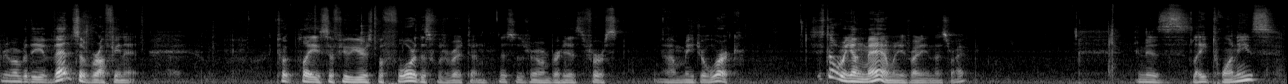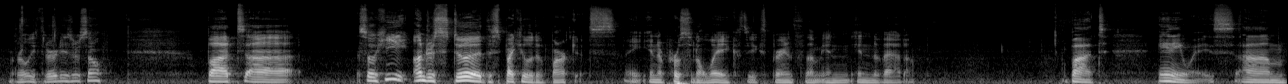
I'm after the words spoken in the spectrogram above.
Remember, the events of Roughing It took place a few years before this was written. This was, remember, his first uh, major work. He's still a young man when he's writing this, right? In his late 20s, early 30s or so. But uh, so he understood the speculative markets in a personal way because he experienced them in, in Nevada. But anyways, um,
